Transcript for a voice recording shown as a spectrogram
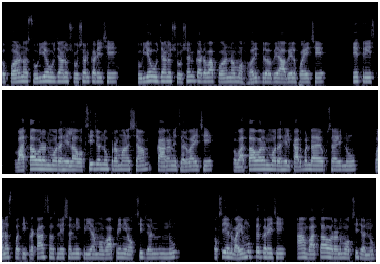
તો પર્ણ સૂર્ય ઉર્જાનું શોષણ કરે છે. સૂર્ય ઉર્જાનું શોષણ કરવા પર્ણમાં હરિદ્રવ્ય આવેલ હોય છે. તેત્રીસ, વાતાવરણમાં રહેલા ઓક્સિજનનું પ્રમાણ શા કારણે જળવાય છે. તો વાતાવરણમાં રહેલ કાર્બન ડાયોક્સાઇડનું વનસ્પતિ પ્રકાશ સંશ્લેષણની ક્રિયામાં વાપરીને ઓક્સિજનનું, ઓક્સિજન વાયુમુક્ત કરે છે. આમ વાતાવરણમાં ઓક્સિજનનું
